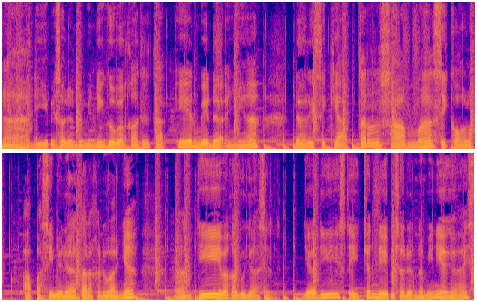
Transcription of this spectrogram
Nah di episode 6 ini gue bakal ceritain bedanya dari psikiater sama psikolog. Apa sih beda antara keduanya? Nanti bakal gue jelasin. Jadi stay tune di episode 6 ini ya guys.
